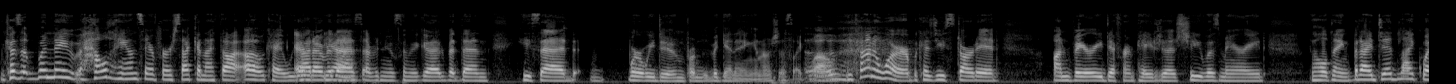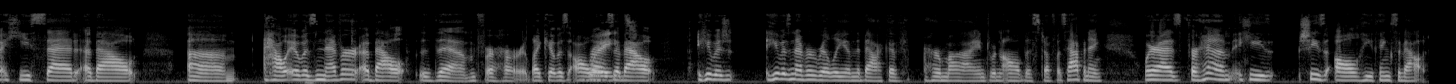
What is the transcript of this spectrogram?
because when they held hands there for a second, I thought, oh, okay, we got over yeah. this. Everything's gonna be good. But then he said, "Were we doomed from the beginning?" And I was just like, well, you kind of were because you started on very different pages. She was married, the whole thing. But I did like what he said about. Um, how it was never about them for her. Like it was always Right. about he was he was never really in the back of her mind when all this stuff was happening. Whereas for him, he's she's all he thinks about.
